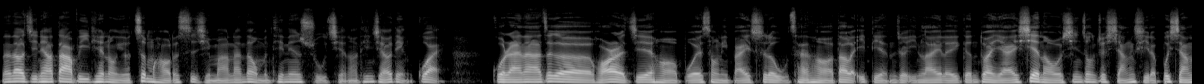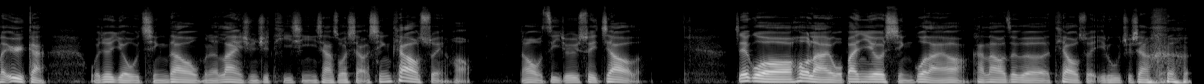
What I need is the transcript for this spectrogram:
难道今天要大 V 天龙有这么好的事情吗？难道我们天天数钱啊？听起来有点怪。果然啊，这个华尔街哈不会送你白吃的午餐哈，到了一点就迎来了一根断崖线哦，我心中就响起了不祥的预感，我就友情到我们的赖群去提醒一下，说小心跳水哈，然后我自己就去睡觉了。结果后来我半夜又醒过来啊，看到这个跳水一路就像呵 呵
